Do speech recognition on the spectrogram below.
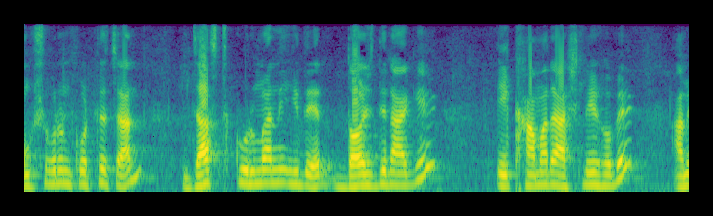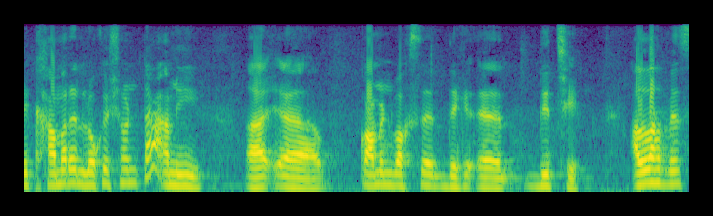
অংশগ্রহণ করতে চান, জাস্ট কুরবানি ঈদের দশ দিন আগে এই খামারে আসলেই হবে। আমি খামারের লোকেশনটা আমি কমেন্ট বক্সে দেখে দিচ্ছি। আল্লাহ হাফেজ।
